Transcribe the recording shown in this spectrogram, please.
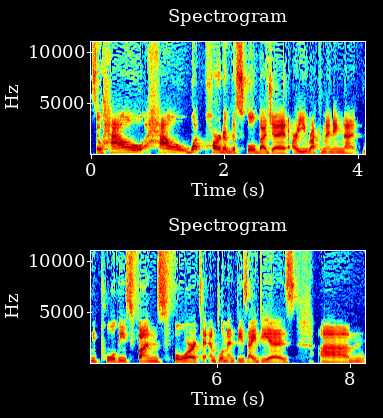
so how how what part of the school budget are you recommending that we pool these funds for to implement these ideas um,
